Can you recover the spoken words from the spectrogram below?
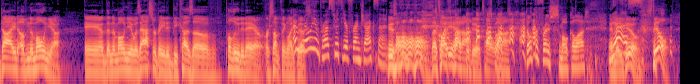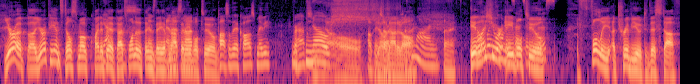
died of pneumonia, and the pneumonia was acerbated because of polluted air or something like this. I'm really impressed with your French accent. It's ho ho ho. That's all you have to do. It's how it Spot works. on. Don't the French smoke a lot? And Yes. they do. Still, Europe, uh, Europeans still smoke quite a Yeah. bit. That's one of the things they have not been not able to. Possibly a cause, maybe, perhaps. No. Oh, Okay, no, sorry. not at all. Come on. Sorry. Unless you are able to fully attribute this stuff,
